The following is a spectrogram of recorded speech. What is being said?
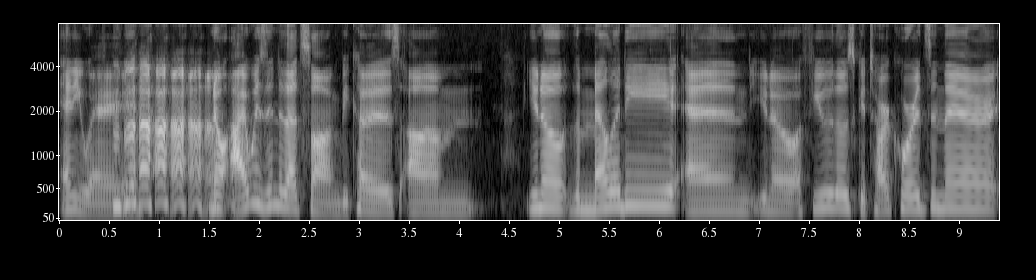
Anyway, no, I was into that song because, um, you know, the melody and you know a few of those guitar chords in there.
